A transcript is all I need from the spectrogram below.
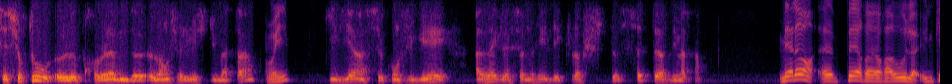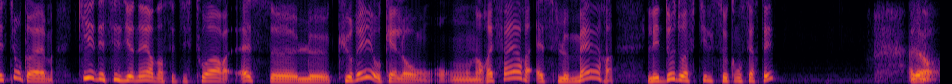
c'est surtout euh, le problème de l'angélus du matin oui. qui vient se conjuguer avec la sonnerie des cloches de 7 heures du matin. Mais alors, euh, Père euh, Raoul, une question quand même. Qui est décisionnaire dans cette histoire? Est-ce le curé auquel on, on en réfère? Est-ce le maire? Les deux doivent-ils se concerter? Alors,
